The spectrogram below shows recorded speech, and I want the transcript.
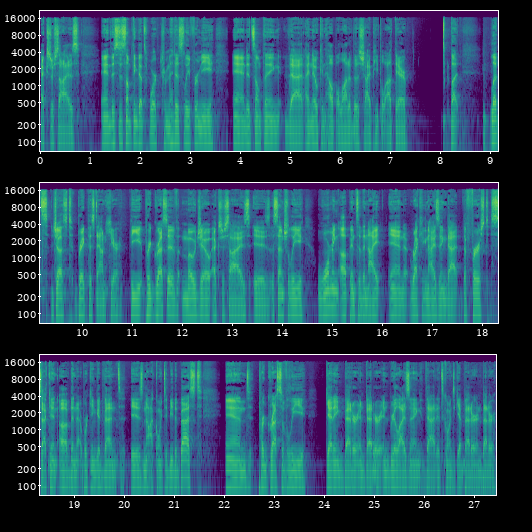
exercise. And this is something that's worked tremendously for me, and it's something that I know can help a lot of those shy people out there. But let's just break this down here. The progressive mojo exercise is essentially warming up into the night and recognizing that the first second of the networking event is not going to be the best and progressively getting better and better and realizing that it's going to get better and better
